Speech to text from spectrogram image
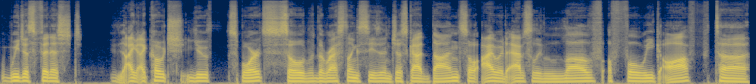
we just finished I, I coach youth sports so the wrestling season just got done. So i would absolutely love a full week off to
